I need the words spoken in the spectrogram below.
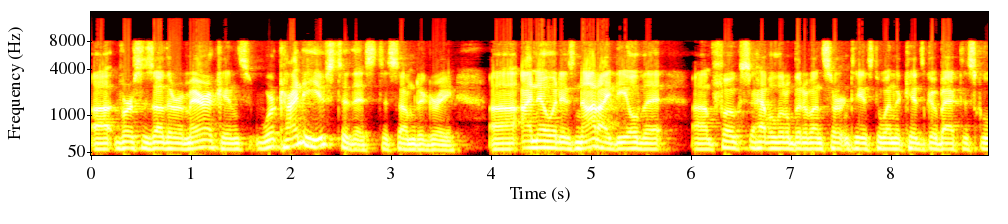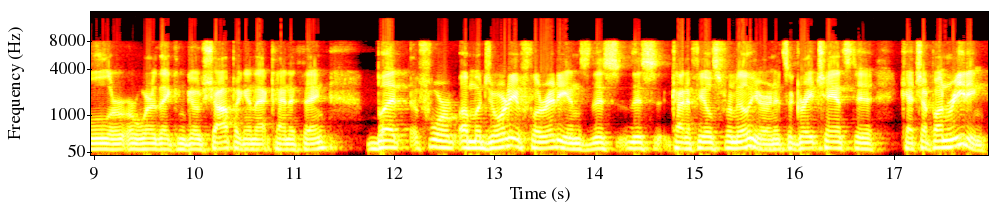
uh, versus other Americans, we're kind of used to this to some degree. Uh, I know it is not ideal that um, folks have a little bit of uncertainty as to when the kids go back to school or, or where they can go shopping and that kind of thing. But for a majority of Floridians, this this kind of feels familiar, and it's a great chance to catch up on reading,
